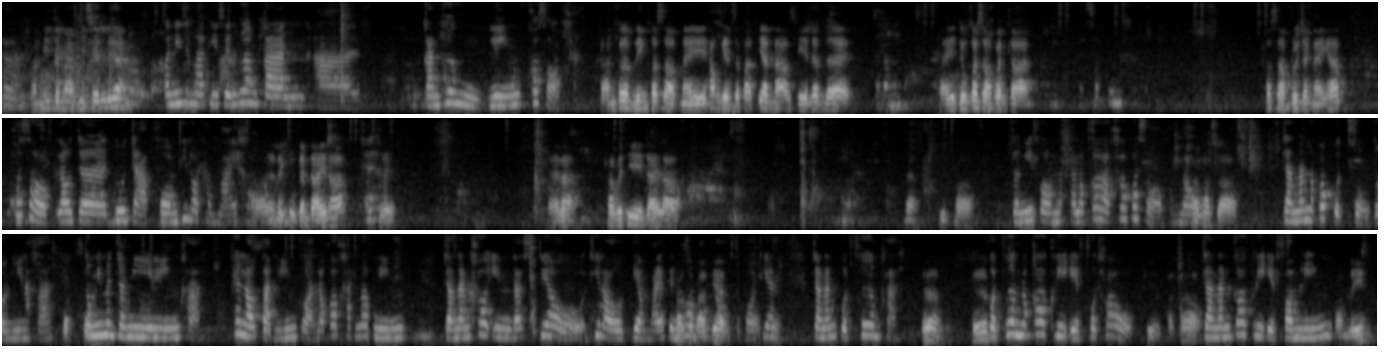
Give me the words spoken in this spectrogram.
ค่ะ วันนี้จะมาพรีเซนต์เรื่อง วันนี้จะมาพรีเซนต์เรื่องการอ่าการเพิ่มลิงก์ข้อสอบค่ะ การเพิ่มลิงก์ข้อสอบในห้องเรียนสปาร์เทียนนะโอเคเริ่มเลย ไปดูข้อสอบกันก่อน สักครู่นะคะ ข้อสอบดูจากไหนครับข้อสอบเราจะดูจากฟอร์มที่เราทำไว้ค่ะ อ๋อใน Google Drive เนาะใช่โอเคค่ะไหนล่ะ เข้าไปที่ Drive เรานั่นที่ฟอร์ม ตัวนี้ฟอร์มนะคะ แล้วก็เข้าข้อสอบของเราเข้าข้อสอบ จากนั้นเราก็กดส่งตัวนี้นะคะ กดส่ตรงนี้มันจะมีลิงก์ค่ะ ให้เราตัดลิงก์ก่อนแล้วก็คัดลอกลิงก์ อืม จากนั้นเข้า Industrial ที่เราเตรียมไว้เป็นเข้าห้องของเรา Spartian สปอร์เทียนโอเคจากนั้นกดเพิ่มค่ะ เพิ่มเพิ่มกดเพิ่มแล้วก็ Create Portal คือขอโทษจากนั้นก็ Create Form Link ฟอร์มลิงก์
